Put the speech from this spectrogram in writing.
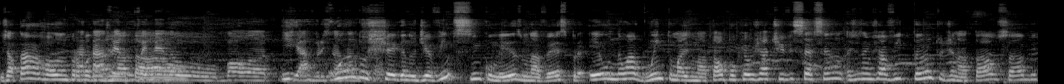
já tá rolando Já tá propaganda de vendo, Natal. vendendo bola de árvore de Natal. Quando chega no dia 25 mesmo, na véspera, eu não aguento mais o Natal porque eu já tive 60. Eu já vi tanto de Natal, sabe?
